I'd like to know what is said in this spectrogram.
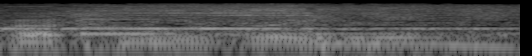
Personally. dream.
